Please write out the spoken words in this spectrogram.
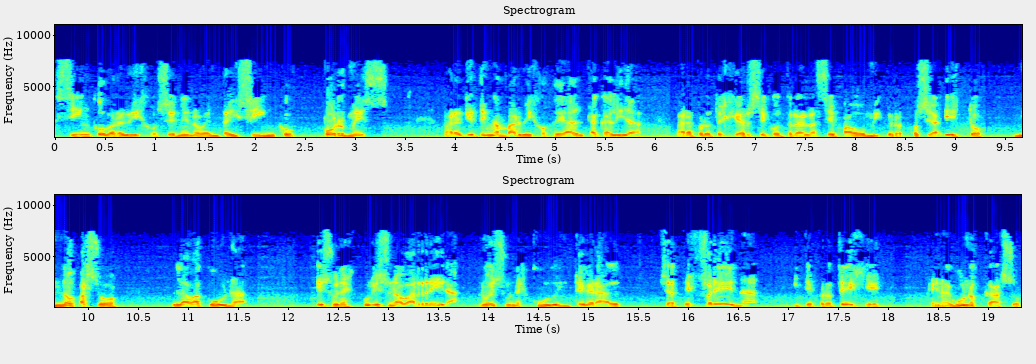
cinco barbijos N95 por mes para que tengan barbijos de alta calidad para protegerse contra la cepa Omicron. O sea, esto no pasó, la vacuna es una, es una barrera, no es un escudo integral, o sea, te frena y te protege en algunos casos,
